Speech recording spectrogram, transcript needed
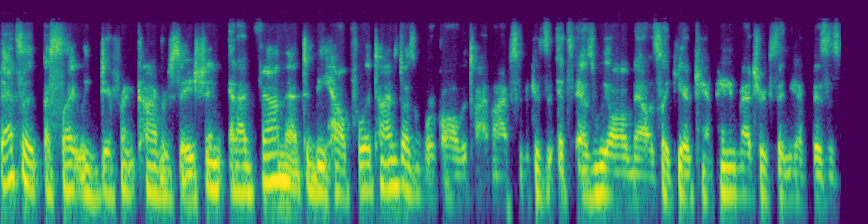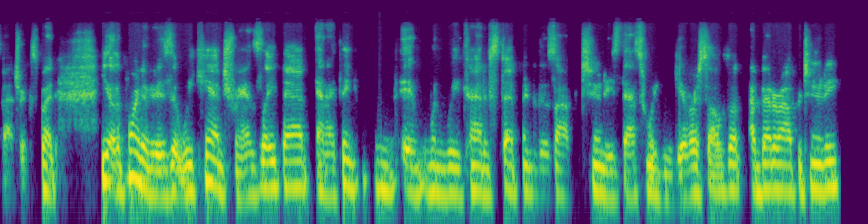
That's a, a, slightly different conversation. And I've found that to be helpful at times, doesn't work all the time, obviously, because it's, as we all know, it's like you have campaign metrics and you have business metrics. But, you know, the point of it is that we can translate that. And I think it, when we kind of step into those opportunities, that's when we can give ourselves a, a better opportunity.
